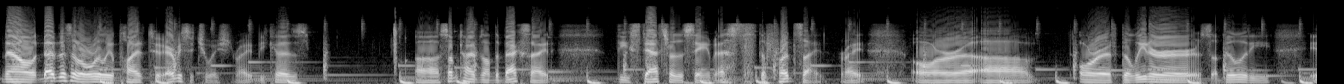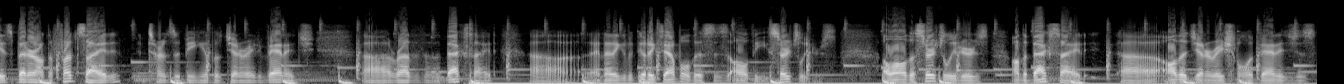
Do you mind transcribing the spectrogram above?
Now that doesn't really apply to every situation, right? Because uh, sometimes on the back side, the stats are the same as the front side, right? Or uh, or if the leader's ability is better on the front side in terms of being able to generate advantage uh, rather than the backside. Uh, and a good example of this is all the surge leaders. All the surge leaders on the backside, uh, all the generational advantages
